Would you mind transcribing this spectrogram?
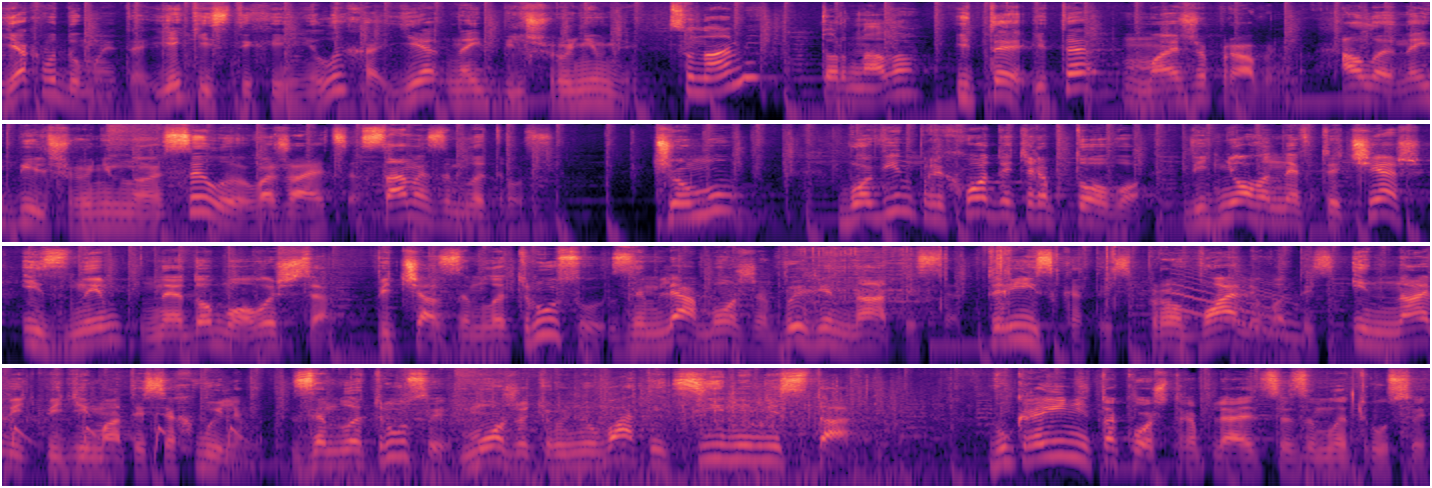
Як ви думаєте, які стихійні лиха є найбільш руйнівні? Цунамі? Торнадо? І те, і те майже правильно. Але найбільш руйнівною силою вважається саме землетрус. Чому? Бо він приходить раптово, від нього не втечеш і з ним не домовишся. Під час землетрусу земля може вигинатися, тріскатись, провалюватись і навіть підійматися хвилями. Землетруси можуть руйнувати цілі міста. В Україні також трапляються землетруси,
